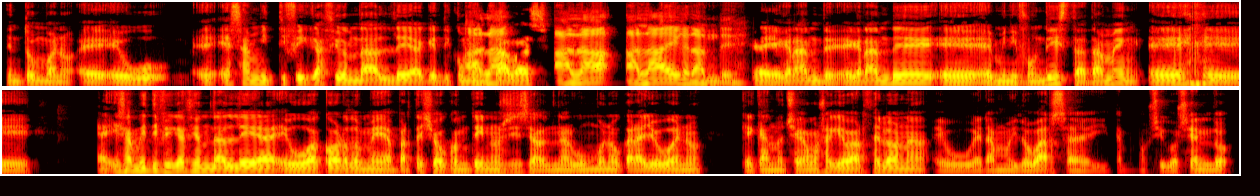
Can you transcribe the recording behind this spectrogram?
Entón, bueno, eh, eu, esa mitificación da aldea que ti comentabas... Alá, alá, alá é grande. É grande, é grande e, e minifundista tamén. Eh, é, esa mitificación da aldea, eu acórdome, aparte xa o contei, non sei se en algún bueno carallo bueno, que cando chegamos aquí a Barcelona, eu era moi do Barça e tamén sigo sendo,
